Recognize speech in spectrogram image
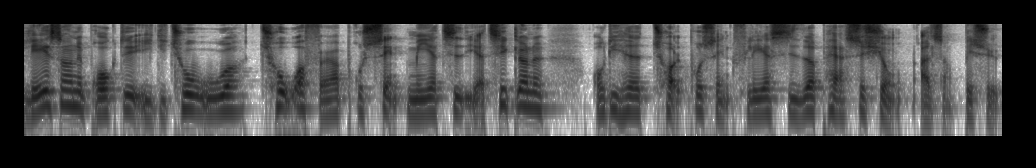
Læserne brugte i de to uger 42% mere tid i artiklerne, og de havde 12% flere sider per session, altså besøg.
